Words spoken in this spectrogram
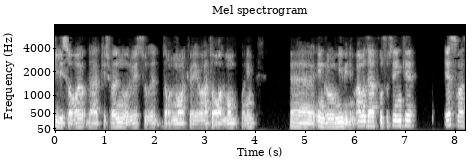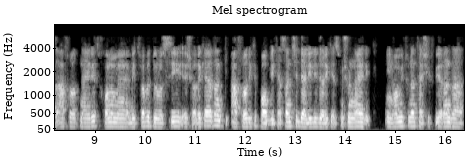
کلیساها در کشور نروژ سوئد دانمارک و یا حتی آلمان بکنیم این رو می‌بینیم. اما در خصوص اینکه اسم از افراد نیرید خانم میترا به درستی اشاره کردن افرادی که پابلیک هستن چه دلیلی داره که اسمشون نیرید اینها می‌تونن تشریف بیارن و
